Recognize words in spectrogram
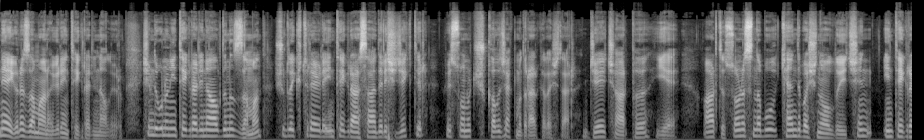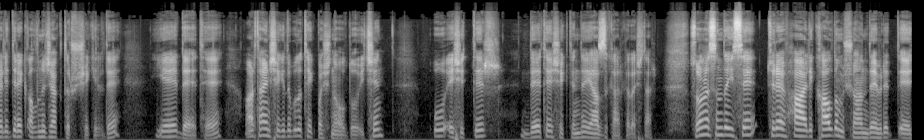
Neye göre? Zamana göre integralini alıyorum. Şimdi bunun integralini aldığınız zaman şuradaki türevle integral sadeleşecektir ve sonuç kalacak mıdır arkadaşlar? c çarpı y artı sonrasında bu kendi başına olduğu için integrali direkt alınacaktır şu şekilde. y dt artı aynı şekilde bu da tek başına olduğu için u eşittir dt şeklinde yazdık arkadaşlar. Sonrasında ise türev hali kaldı mı şu an devre e,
